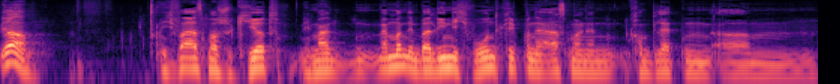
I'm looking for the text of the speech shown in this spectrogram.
ja, ich war erstmal schockiert. Ich meine, wenn man in Berlin nicht wohnt, kriegt man ja erstmal einen kompletten, ähm,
